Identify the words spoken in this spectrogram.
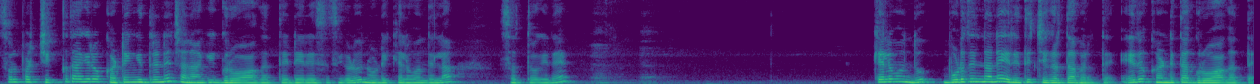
ಸ್ವಲ್ಪ ಚಿಕ್ಕದಾಗಿರೋ ಕಟಿಂಗ್ ಇದ್ರೇ ಚೆನ್ನಾಗಿ ಗ್ರೋ ಆಗುತ್ತೆ. ಡೇರೆ ಸಸಿಗಳು ನೋಡಿ, ಕೆಲವೊಂದೆಲ್ಲ ಸತ್ತೋಗಿದೆ. ಕೆಲವೊಂದು ಬುಡದಿಂದನೇ ಈ ರೀತಿ ಚಿಗುರ್ತಾ ಬರುತ್ತೆ. ಇದು ಖಂಡಿತ ಗ್ರೋ ಆಗುತ್ತೆ.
